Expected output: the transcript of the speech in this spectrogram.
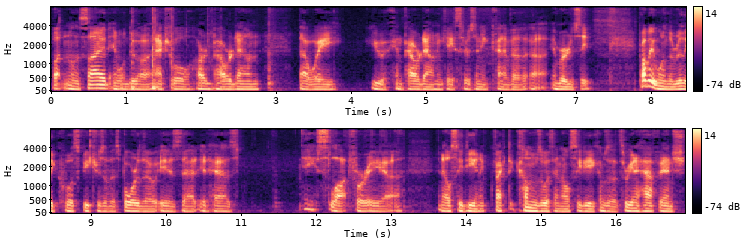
button on the side and we'll do an actual hard power down That way you can power down in case there's any kind of a emergency. Probably one of the really coolest features of this board though is that it has a slot for a uh, an LCD, and in fact, it comes with an LCD. It comes with a three and a half inch,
